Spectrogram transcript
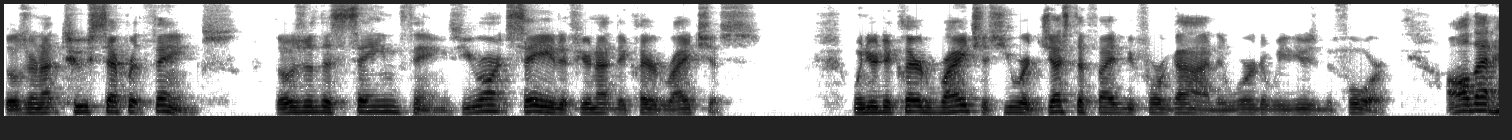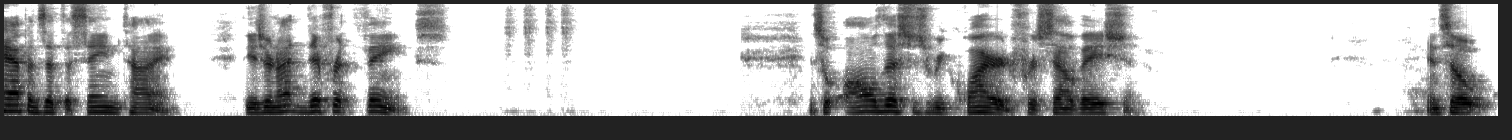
Those are not two separate things. Those are the same things. You aren't saved if you're not declared righteous. When you're declared righteous, you are justified before God, the word that we've used before. All that happens at the same time. These are not different things. And so all this is required for salvation. And so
